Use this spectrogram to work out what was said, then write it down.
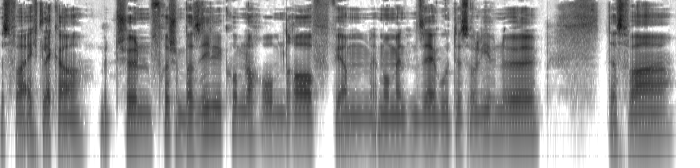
es war echt lecker. Mit schönem frischem Basilikum noch oben drauf. Wir haben im Moment ein sehr gutes Olivenöl. Das war,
